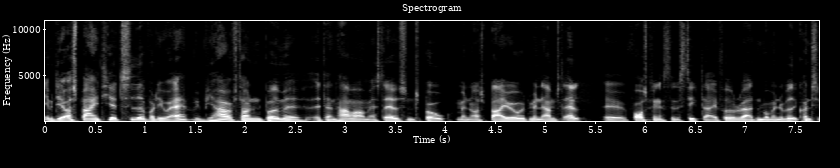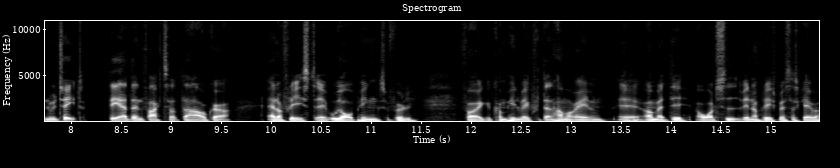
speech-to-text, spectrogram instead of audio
Jamen det er også bare i de her tider, hvor det jo er, vi har jo efterhånden både med øh, Dan Hammer og Mads Davidsens bog, men også bare i øvrigt med nærmest al øh, forskning og statistik, der er i fodboldverdenen, hvor man jo ved, kontinuitet, det er den faktor, der afgør allerflest, øh, ud over penge selvfølgelig, for ikke at komme helt væk fra Dan Hammer-reglen, øh, om at det over tid vinder flest mesterskaber.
